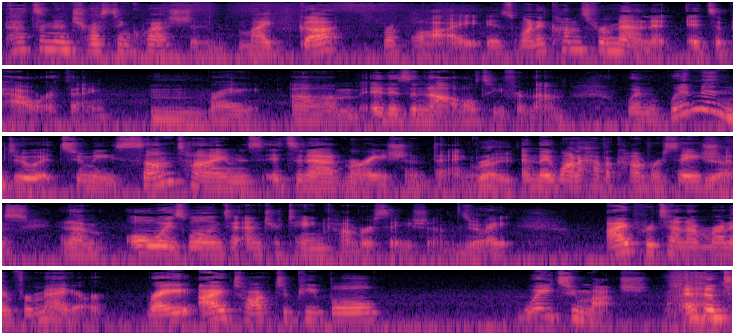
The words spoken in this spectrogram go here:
That's an interesting question. My gut reply is when it comes from men, it, it's a power thing. Mm. right? Um, it is a novelty for them. When women do it to me, sometimes it's an admiration thing, Right. And they want to have a conversation, Yes. and I'm always willing to entertain conversations, Yeah. right? I pretend I'm running for mayor, right? I talk to people way too much, and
